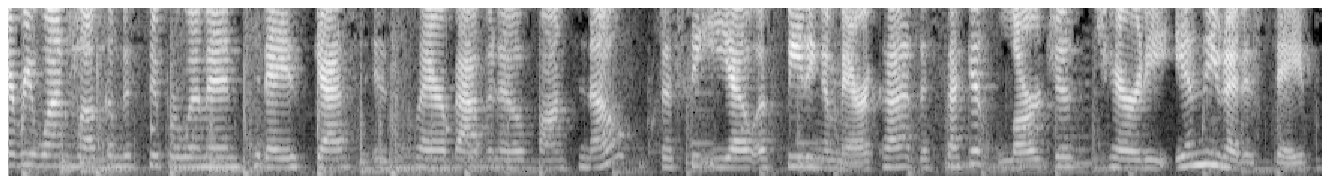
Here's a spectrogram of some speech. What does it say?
everyone, welcome to Superwomen. Today's guest is Claire Babineaux Fontenot, the CEO of Feeding America, the second largest charity in the United States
